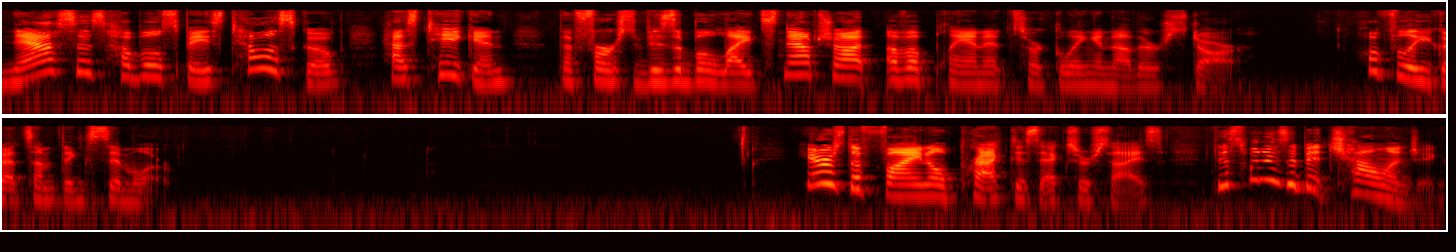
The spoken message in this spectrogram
NASA's Hubble Space Telescope has taken the first visible light snapshot of a planet circling another star. Hopefully you got something similar. Here's the final practice exercise. This one is a bit challenging.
